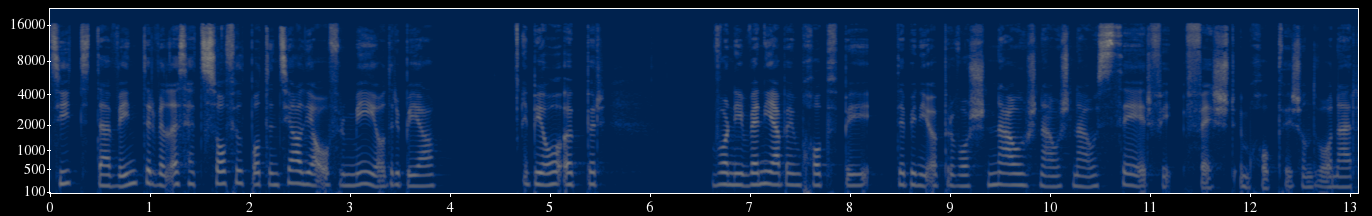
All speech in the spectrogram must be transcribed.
Zeit, der Winter, weil es hat so viel Potenzial, ja auch für mich, oder? Ich bin ja, ich bin auch jemand, wo ich, wenn ich eben im Kopf bin, dann bin ich jemand, der schnell, schnell, schnell sehr fest im Kopf ist und wo dann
